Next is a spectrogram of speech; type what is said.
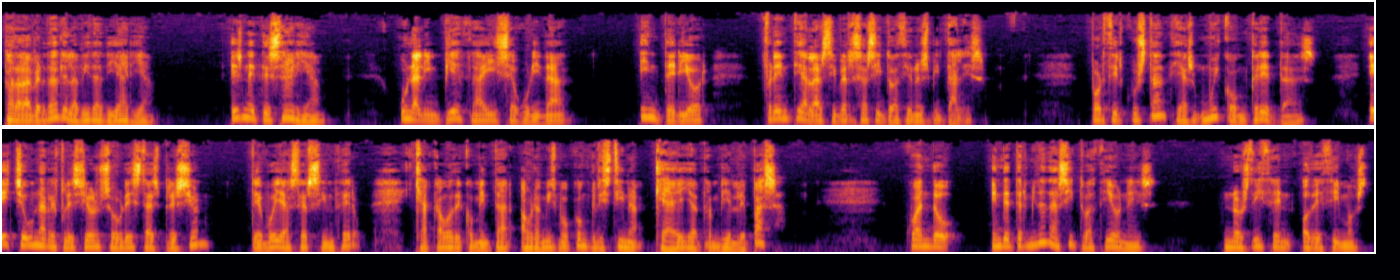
Para la verdad de la vida diaria es necesaria una limpieza y seguridad interior frente a las diversas situaciones vitales. Por circunstancias muy concretas, he hecho una reflexión sobre esta expresión, te voy a ser sincero, que acabo de comentar ahora mismo con Cristina, que a ella también le pasa. Cuando en determinadas situaciones nos dicen o decimos,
